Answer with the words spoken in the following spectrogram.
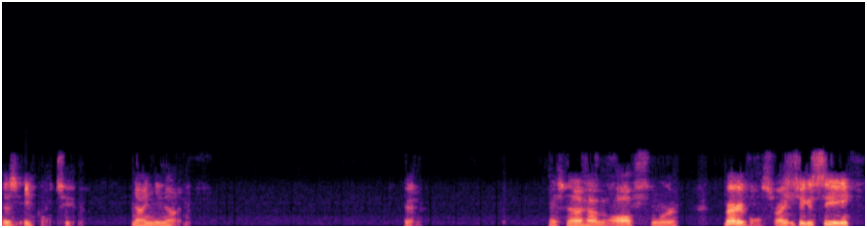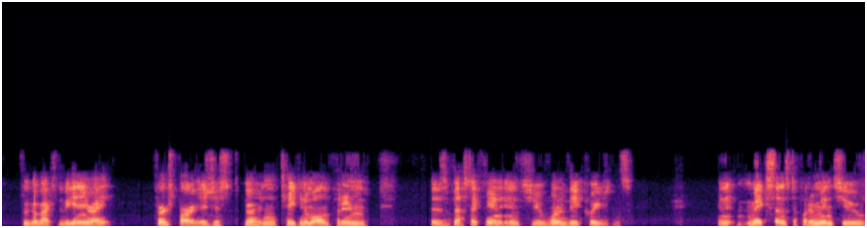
is equal to 99. Good. Okay, so now I have all four variables, right? So you can see, if we go back to the beginning, right? First part is just go ahead and taking them all and putting them as best I can into one of the equations. And it makes sense to put them into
